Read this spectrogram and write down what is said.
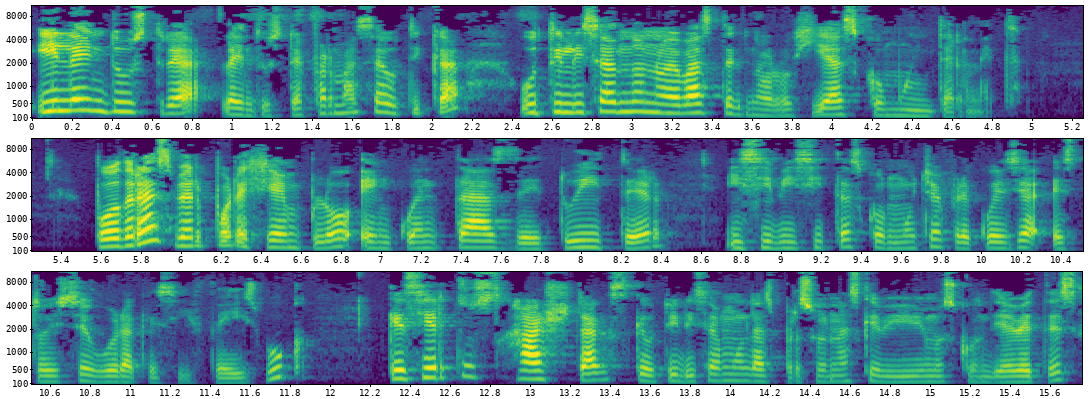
y la industria, la industria farmacéutica, utilizando nuevas tecnologías como Internet. Podrás ver, por ejemplo, en cuentas de Twitter y si visitas con mucha frecuencia, estoy segura que sí, Facebook, que ciertos hashtags que utilizamos las personas que vivimos con diabetes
